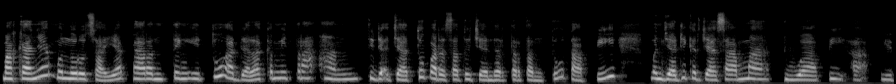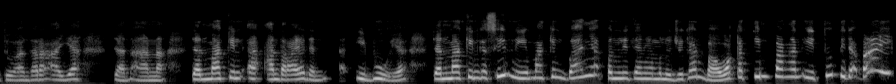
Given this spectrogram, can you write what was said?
Makanya menurut saya parenting itu adalah kemitraan, tidak jatuh pada satu gender tertentu, tapi menjadi kerjasama dua pihak gitu antara ayah dan anak dan makin eh, antara ayah dan ibu ya. Dan makin ke sini makin banyak penelitian yang menunjukkan bahwa ketimpangan itu tidak baik,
